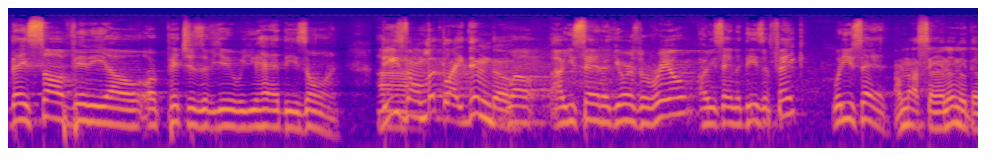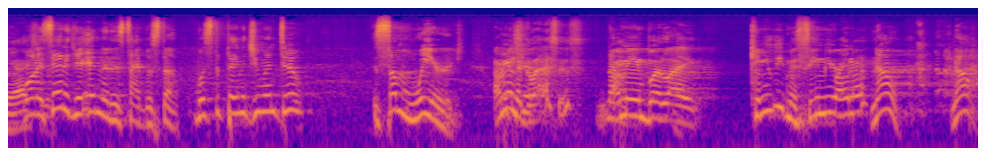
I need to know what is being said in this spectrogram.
They saw video or pictures of you where you had these on. These Uh, don't look like them though. Well, are you saying that yours were real? Are you saying that these are fake? What are you saying? I'm not saying anything. Actually. Well, they say that you're into this type of stuff. What's the thing that you into? It's something weird. I'm in What's the your- glasses. No. I mean, but like, can you even see me right now? No, no.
